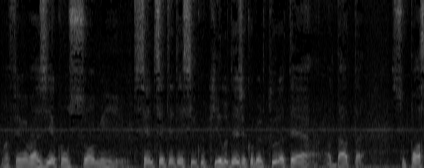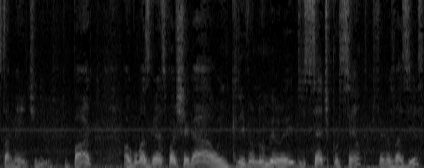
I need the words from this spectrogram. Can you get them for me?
Uma fêmea vazia consome 175 kg desde a cobertura até a data supostamente de, parto. Algumas granjas podem chegar ao incrível número aí de 7% de fêmeas vazias.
